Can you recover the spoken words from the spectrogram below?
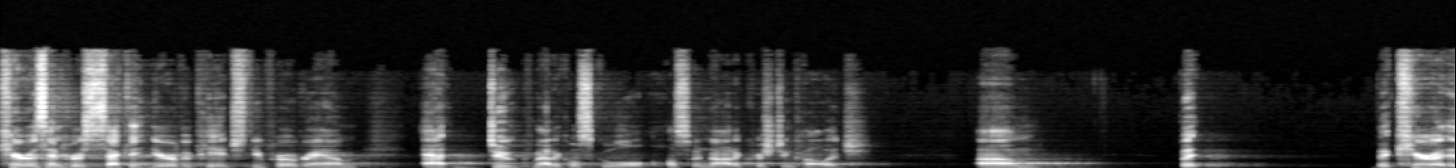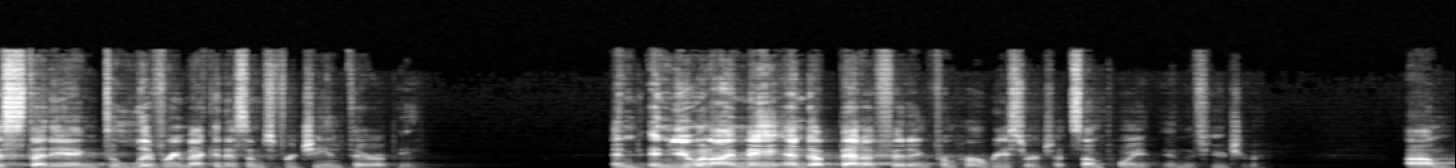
Kara's in her second year of a PhD program at Duke Medical School, also not a Christian college. Um, but, but Kara is studying delivery mechanisms for gene therapy. And, and you and I may end up benefiting from her research at some point in the future. Um,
